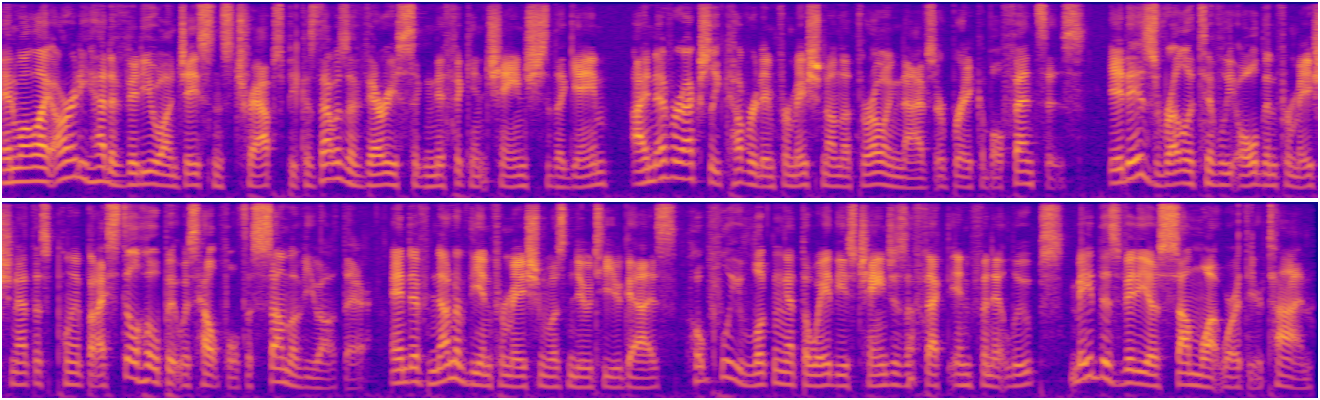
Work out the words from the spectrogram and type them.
And while I already had a video on Jason's traps because that was a very significant change to the game, I never actually covered information on the throwing knives or breakable fences. It is relatively old information at this point, but I still hope it was helpful to some of you out there. And if none of the information was new to you guys, hopefully looking at the way these changes affect infinite loops made this video somewhat worth your time.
